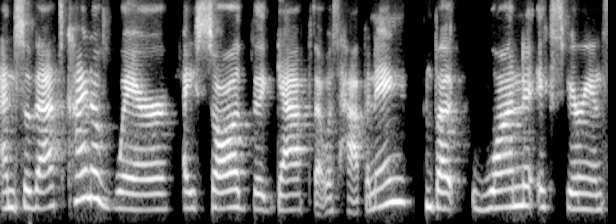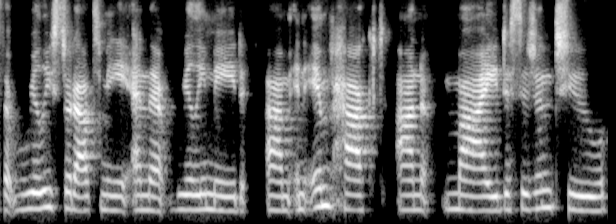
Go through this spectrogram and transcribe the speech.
And so that's kind of where I saw the gap that was happening. But one experience that really stood out to me and that really made um, an impact on my decision to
